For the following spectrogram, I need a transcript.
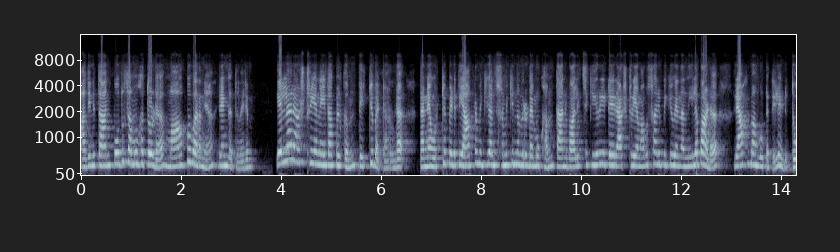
അതിന് താൻ പൊതുസമൂഹത്തോട് മാപ്പ് പറഞ്ഞ് രംഗത്ത് വരും. എല്ലാ രാഷ്ട്രീയ നേതാക്കൾക്കും തെറ്റുപറ്റാറുണ്ട് തന്നെ ഒറ്റപ്പെടുത്തി ആക്രമിക്കാൻ ശ്രമിക്കുന്നവരുടെ മുഖം താൻ വലിച്ചു കീറിയിട്ടേ രാഷ്ട്രീയം അവസാനിപ്പിക്കൂ എന്ന നിലപാട് രാഹുൽ മാങ്കൂട്ടത്തിൽ എടുത്തു.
